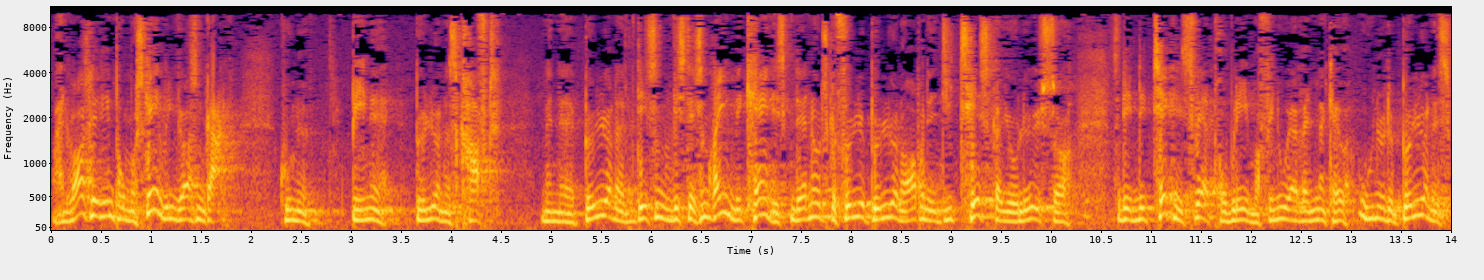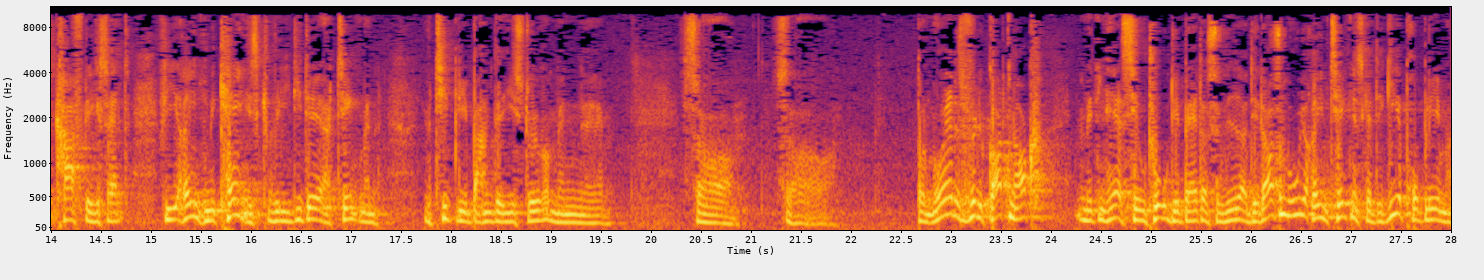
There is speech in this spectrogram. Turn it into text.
Og han var også lidt ind på, måske ville vi også engang kunne binde bølgernes kraft. Men øh, bølgerne, det er sådan, hvis det er sådan rent mekanisk, det er noget, der skal følge bølgerne op og ned, de tæsker jo løs, så, så det er et lidt teknisk svært problem at finde ud af, hvordan man kan udnytte bølgernes kraft, ikke sandt? Fordi rent mekanisk vil de der ting, man jo tit blive banket i stykker, men øh, så, så på en måde er det selvfølgelig godt nok med den her CO2-debat og så videre. Det er da også muligt rent teknisk, at det giver problemer,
